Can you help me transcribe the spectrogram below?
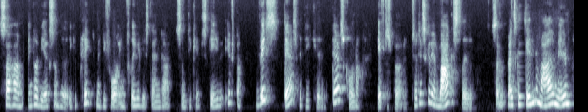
så har mindre virksomheder ikke pligt, men de får en frivillig standard, som de kan skabe efter, hvis deres værdikæde, deres kunder, efterspørger det. Så det skal være markedsdrevet. Så man skal skelne meget mellem,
